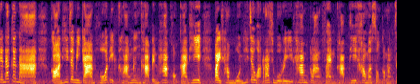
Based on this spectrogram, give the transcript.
กันนักกันหนา ก่อนที่จะมีการโพสต์อีกครั้งหนึ่งค่ะ เป็นภาพของการที่ไปทำบุญที่จังหวัดราชบุรีท่ามกลางแฟนคลับที่เข้ามาส่งกำลังใจ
